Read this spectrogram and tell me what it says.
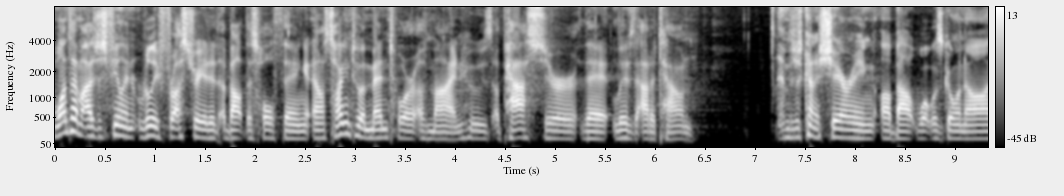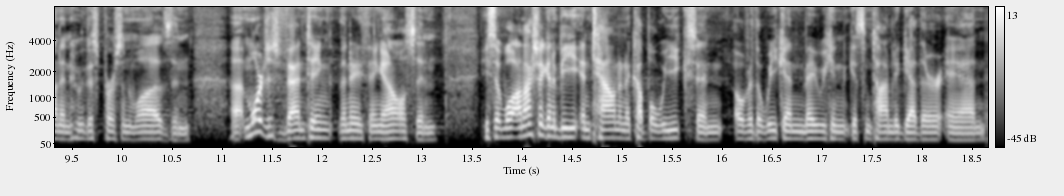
one time I was just feeling really frustrated about this whole thing, and I was talking to a mentor of mine who's a pastor that lives out of town. And was just kind of sharing about what was going on and who this person was, and uh, more just venting than anything else. And he said, Well, I'm actually going to be in town in a couple weeks, and over the weekend, maybe we can get some time together and,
